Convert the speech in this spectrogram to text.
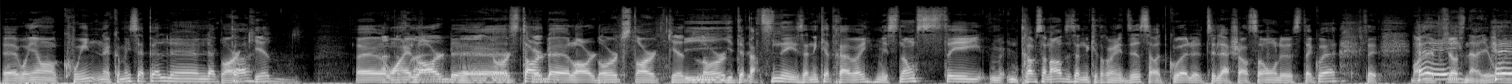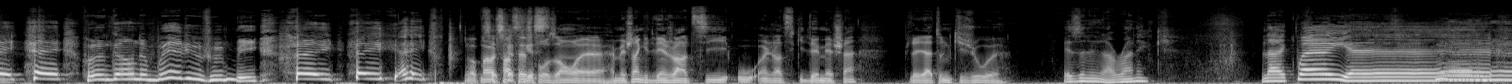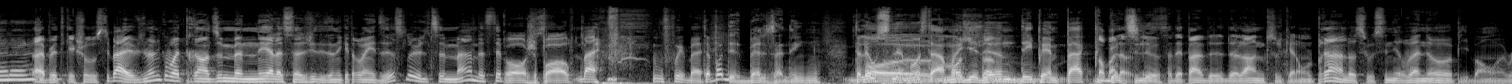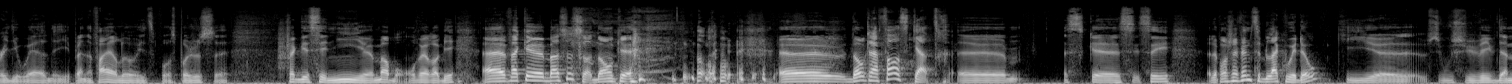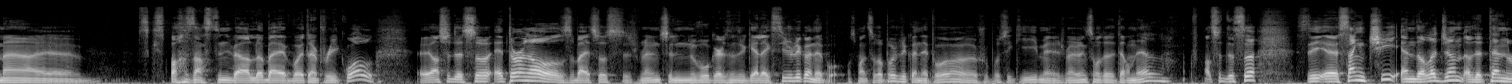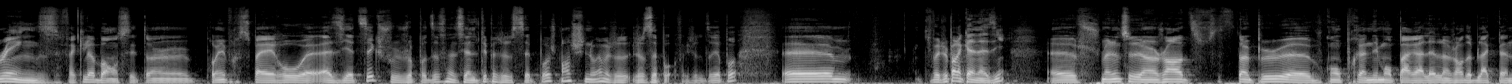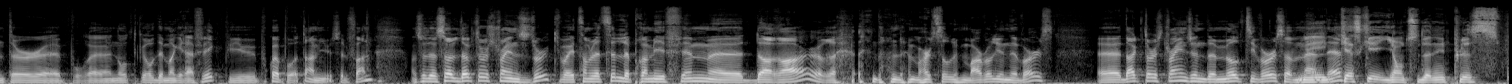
voyons Queen, euh, comment il s'appelle euh, l'acteur? Star Kid. Euh, ouais, Lord, euh, Lord Star Kid. de Lord. Lord Star Kid. Il, Lord. il était parti dans les années 80, mais sinon si c'était une trame sonore des années 90, ça va être quoi là, tu sais la chanson là, c'était quoi? C'était Bon, on a plusieurs scénarios, Hey, hey, we're gonna bring you with me. Hey, hey, hey. Oh, Moi, ça serait supposons, euh, un méchant qui devient gentil ou un gentil qui devient méchant. Puis là, il y a la tune qui joue euh, Isn't it ironic? Like way, yeah. Ça peut être quelque chose aussi. Ben, j'imagine qu'on va être rendu mené à la nostalgie des années 90, là, ultimement. Ben, c'était Oh, j'ai pas hâte. Ben, oui, ben. C'était pas des belles années. là. T'allais au Bah, cinéma, c'était moi, Armageddon, ça Deep Impact, puis Non, ben là, ça, dépend de, de l'angle sur lequel on le prend. Là, c'est aussi Nirvana, puis bon, Radiohead, il y a plein d'affaires là. C'est pas, c'est pas juste. euh, chaque décennie. Euh, mais bon, on verra bien. Euh, fait que, ben, c'est ça. Donc, euh, donc la phase 4. Euh, est-ce que c'est, c'est- le prochain film, c'est Black Widow, qui, euh, si vous suivez évidemment euh, ce qui se passe dans cet univers-là, ben, va être un prequel. Euh, ensuite de ça, Eternals, ben ça, j'imagine que c'est le nouveau Guardian of the Galaxy. Je les connais pas. On se mentira pas, je les connais pas. Je sais pas c'est qui, mais j'imagine qu'ils sont éternels. ensuite de ça, c'est euh, Shang-Chi and the Legend of the Ten Rings. Fait que là, bon, c'est un premier super-héros asiatique. Je, je vais pas dire sa nationalité parce que je le sais pas. Je pense chinois, mais je, je le sais pas. Fait que je le dirai pas. Qui va joué par un Canadien. Euh, J'imagine que c'est un genre, c'est un peu, euh, vous comprenez mon parallèle, un genre de Black Panther euh, pour euh, un autre groupe démographique. Puis euh, pourquoi pas, tant mieux, c'est le fun. Ensuite de ça, le Doctor Strange 2, qui va être, semble-t-il, le premier film euh, d'horreur dans le Marvel, Marvel Universe. Euh, Doctor Strange in the Multiverse of Mais Madness. qu'est-ce qu'ils ils ont-tu donné de plus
